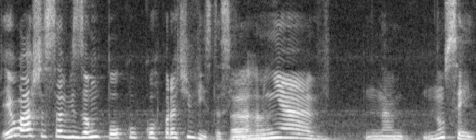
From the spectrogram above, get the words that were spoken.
eu acho essa visão um pouco corporativista, assim, uhum. na minha na, não sei.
